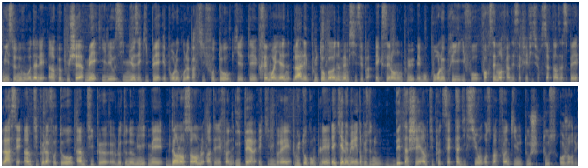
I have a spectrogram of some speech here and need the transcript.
oui, ce nouveau modèle est un peu plus cher, mais il est aussi mieux équipé et pour le coup, la partie photo qui était très moyenne, là, elle est plutôt bonne, même si c'est pas excellent non plus. Mais bon, pour le prix, il faut forcément faire des sacrifices sur certains aspects. Là, c'est un petit peu la photo, un petit peu euh, l'autonomie, mais dans l'ensemble, un téléphone hyper équilibré, plutôt complet et qui a le mérite en plus de nous détacher un petit peu de cette addiction au smartphone qui nous touche tous aujourd'hui.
